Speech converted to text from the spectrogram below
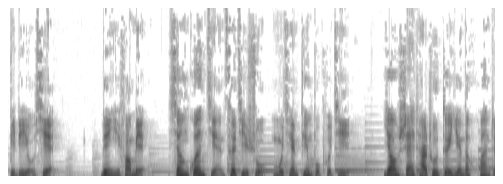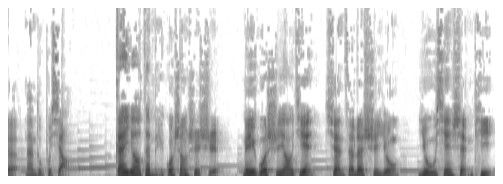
比例有限；另一方面，相关检测技术目前并不普及，要筛查出对应的患者难度不小。该药在美国上市时，美国食药监选择了适用优先审批、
